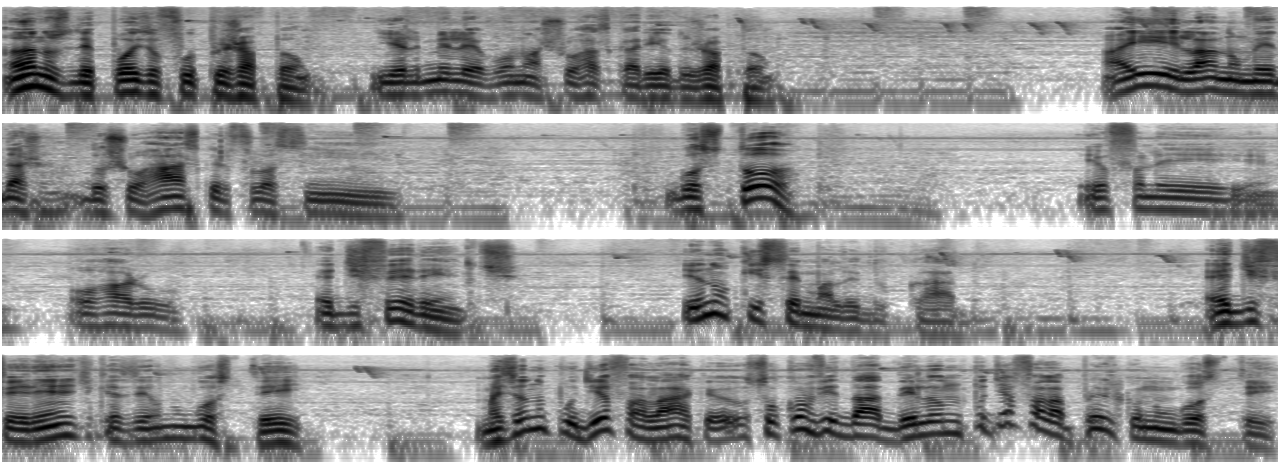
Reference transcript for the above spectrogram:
anos depois eu fui para o Japão. E ele me levou numa churrascaria do Japão. Aí lá no meio da, do churrasco ele falou assim, gostou? Eu falei, ô oh, Haru, é diferente. Eu não quis ser mal educado. É diferente, quer dizer, eu não gostei. Mas eu não podia falar, que eu sou convidado dele, eu não podia falar para ele que eu não gostei.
